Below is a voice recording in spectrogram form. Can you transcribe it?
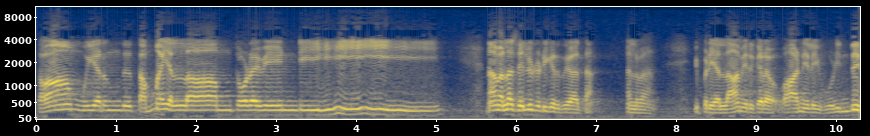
தாம் உயர்ந்து தம்மை எல்லாம் தொழ வேண்டி. நாம எல்லாம் செல்யூட் அடிக்கிறதுக்காகத்தான் அல்லவா? இப்படி எல்லாம் இருக்கிற வானிலை ஒழிந்து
